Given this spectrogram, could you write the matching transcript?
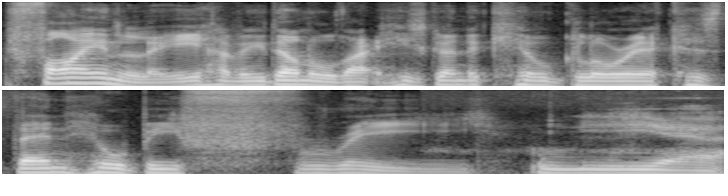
finally, having done all that, he's going to kill Gloria because then he'll be free. Yeah.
